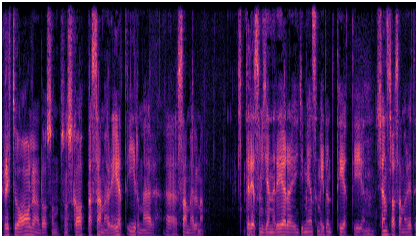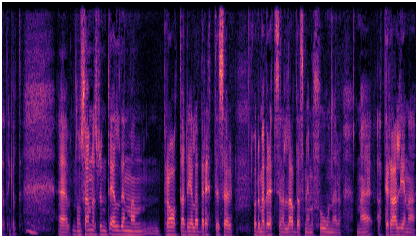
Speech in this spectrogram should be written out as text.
ritualerna då som, som skapar samhörighet i de här eh, samhällena. Det är det som genererar en gemensam identitet i en känsla av samhörighet helt enkelt. Mm. Eh, de samlas runt elden, man pratar, delar berättelser och de här berättelserna laddas med emotioner. De här attiraljerna,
